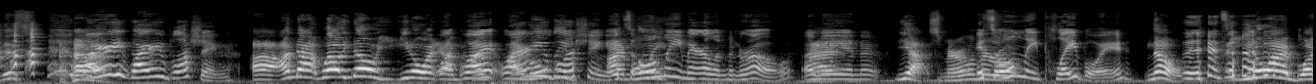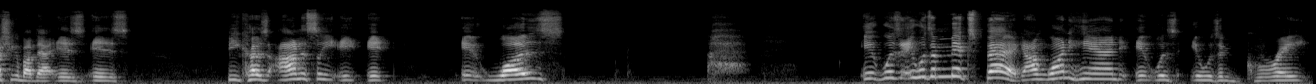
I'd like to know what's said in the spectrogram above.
This. why are you why are you blushing? Uh, I'm not. Well, you know, you know what? Why I'm, why, I'm- why I'm are you blushing? It's only, Marilyn Monroe. I, I- mean, yes, Marilyn Monroe. it's only Playboy. no. You know why I'm blushing about that is is because honestly, it it it was. It was it was a mixed bag. On one hand, it was it was a great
